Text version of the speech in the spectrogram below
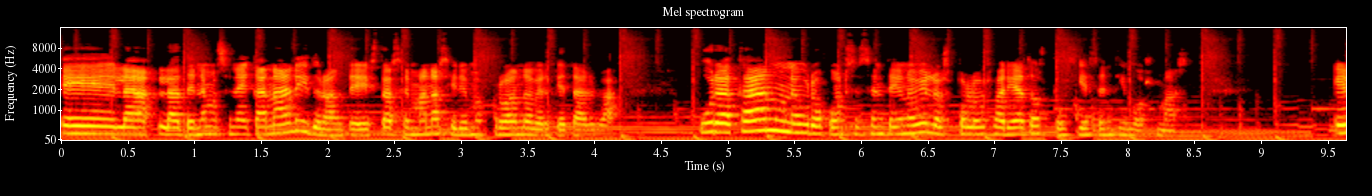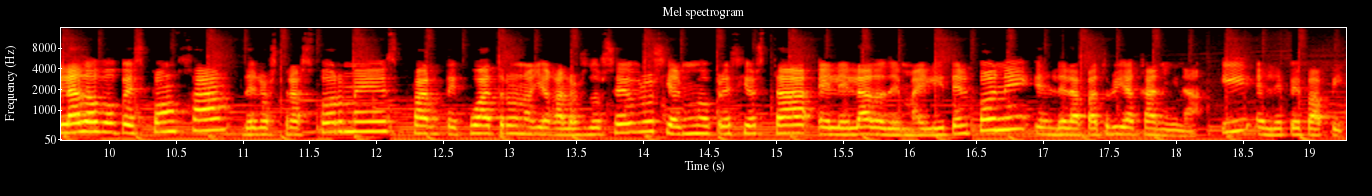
eh, la, la, tenemos en el canal y durante estas semanas iremos probando a ver qué tal va. Huracán 1,69€ y los polos variados pues 10 céntimos más. Helado Bob Esponja de los Transformers, parte 4 no llega a los 2 euros y al mismo precio está el helado de My Little Pony, el de la Patrulla Canina y el de Peppa Pig.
